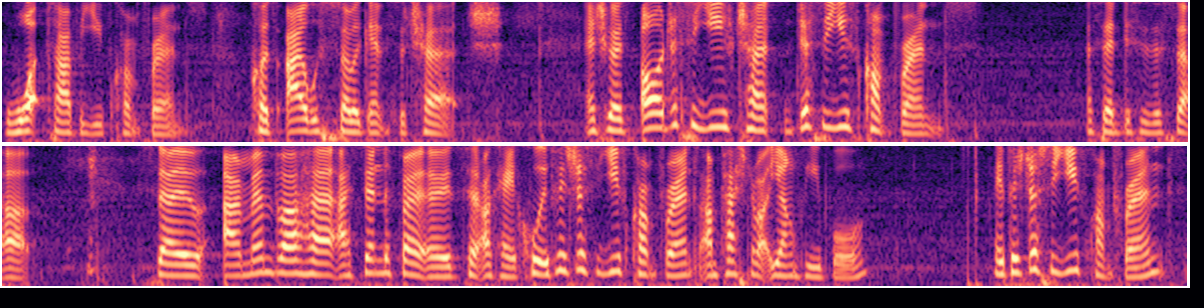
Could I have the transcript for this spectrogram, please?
What type of youth conference? Because I was so against the church. And she goes, Oh, just a youth, ch- just a youth conference. I said, This is a setup. So I remember her. I sent the photos. Said, okay, cool. If it's just a youth conference, I'm passionate about young people. If it's just a youth conference,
